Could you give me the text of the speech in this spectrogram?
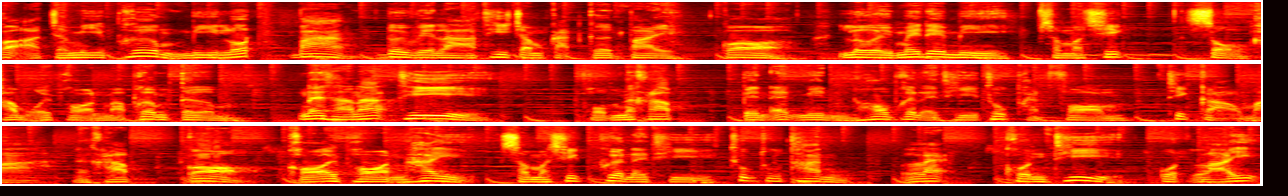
ก็อาจจะมีเพิ่มมีลดบ้างด้วยเวลาที่จำกัดเกินไป ก็เลยไม่ได้มีสมาชิกส่งคำอวยพรมาเพิ่มเติม ในฐานะที่ผมนะครับ เป็นแอดมินห้องเพื่อนไอทีทุกแพลตฟอร์มที่กล่าวมานะครับ ก็ขออวยพรให้สมาชิกเพื่อนไอทีทุกๆทท่าน และคนที่กดไลค์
